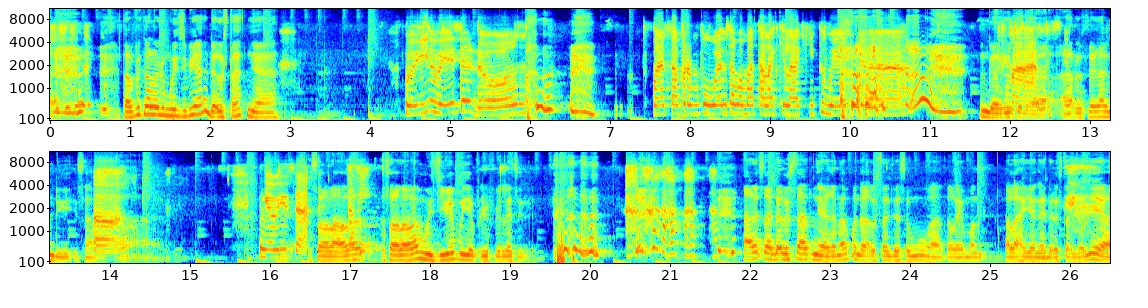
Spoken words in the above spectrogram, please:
tapi kalau di mujibiyah ada ustadznya Loh iya beda dong mata perempuan sama mata laki-laki itu beda. Enggak gitu dah. Harusnya kan di sama. Nggak bisa. Seolah-olah Tapi- seolah-olah Mujibe punya privilege itu. Harus ada ustadznya. Kenapa nggak ustadznya semua? Kalau emang falah yang nggak ada ustadznya ya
